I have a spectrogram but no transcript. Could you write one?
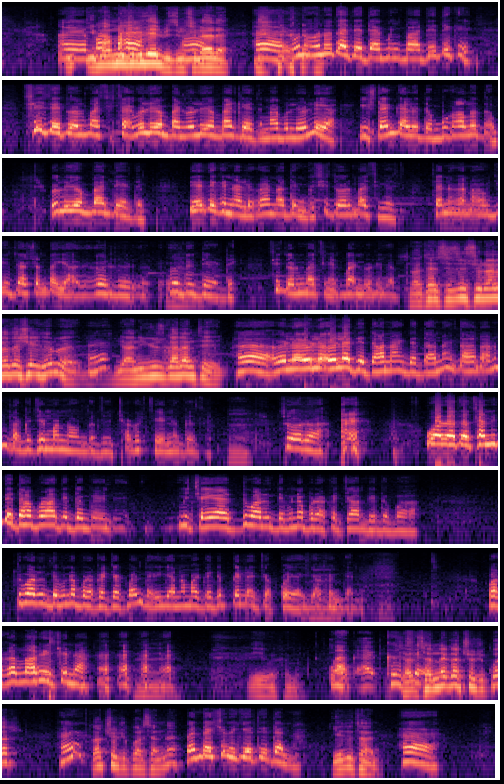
Ee, İmamlı ba- gibi değil bizim he, sülale. He, onu, onu da dedi hemen bana dedi ki siz de ölmezsin sen ölüyorum ben ölüyorum ben derdim. Ben böyle ölü ya. İşten geliyordum bunalıyordum. Ölüyorum ben derdim. Derdi ki Nalik anladın mı siz ölmezsiniz. Senin anan 100 yaşında ya öldü, öldü derdi. Siz ölmezsiniz ben ölüyorum. Zaten sizin sülalede şey değil mi? He? Yani yüz garanti. Ha öyle öyle öyle dedi anan dedi anan da anam da Gıcırman'ın kızı Çakır Hüseyin'in kızı. Sonra o arada seni de daha bırak dedi bir şeye duvarın dibine bırakacağım dedi bana. Duvarın dibine bırakacak ben de yanıma gidip gelecek koya yakın gene. Bak Allah'ın içine. İyi bakalım. Bak e, kız. Sen, sende kaç çocuk var? He? Kaç çocuk var sende? Ben de şimdi yedi tane. Yedi tane. He.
